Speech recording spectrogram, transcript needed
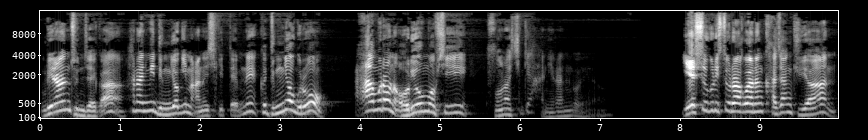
우리라는 존재가 하나님이 능력이 많으시기 때문에 그 능력으로 아무런 어려움 없이 구원하신 게 아니라는 거예요. 예수 그리스도라고 하는 가장 귀한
